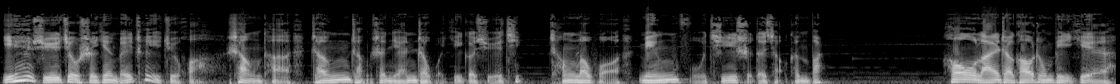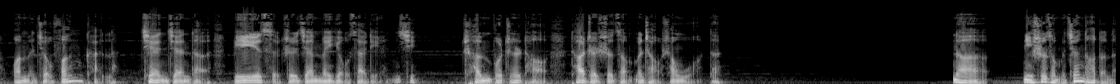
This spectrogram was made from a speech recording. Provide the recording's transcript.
也许就是因为这句话。让他整整是黏着我一个学期，成了我名副其实的小跟班。后来这高中毕业，我们就分开了，渐渐的彼此之间没有再联系。真不知道他这是怎么找上我的。那你是怎么见到的呢？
